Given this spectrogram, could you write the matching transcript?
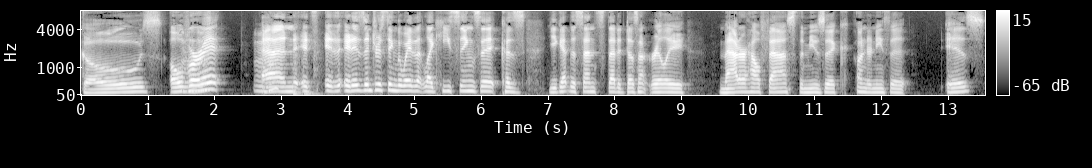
goes over it and it's it, it is interesting the way that like he sings it cuz you get the sense that it doesn't really matter how fast the music underneath it is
